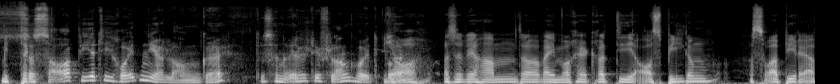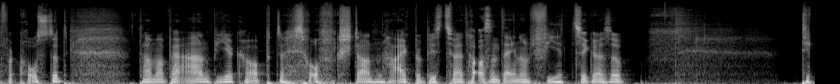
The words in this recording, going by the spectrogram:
mit der. So Sauerbier, die halten ja lang, gell? Die sind relativ lang haltbar. Ja, also wir haben da, weil ich mache ja gerade die Ausbildung, Sauerbiere auch verkostet. Da haben wir bei einem Bier gehabt, da ist offen gestanden, haltbar bis 2041. Also die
